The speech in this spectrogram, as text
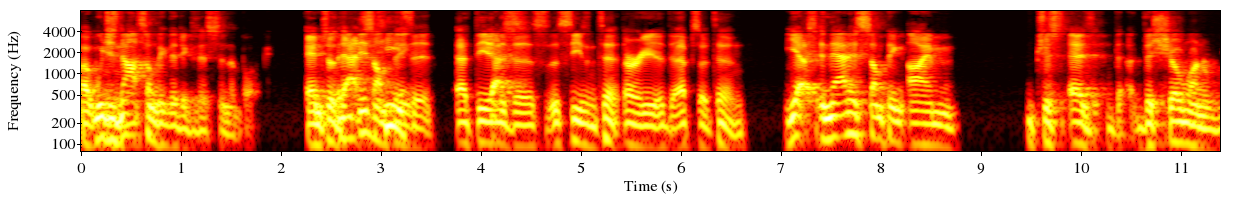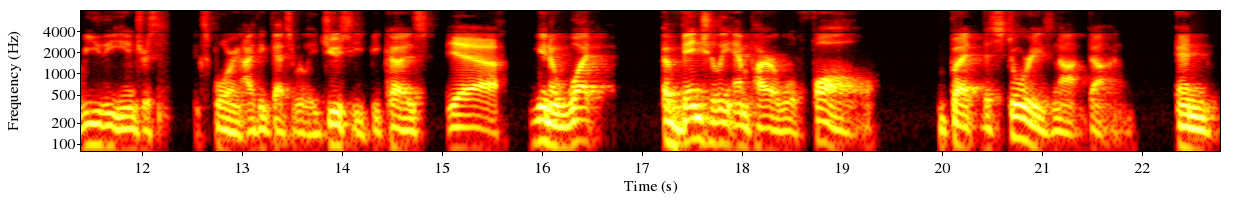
uh, which is not something that exists in the book. And so But that's something. tease it at the end Yes. of this, this season ten or the episode ten. Yes, and that is something I'm just as the, the showrunner really interested in exploring. I think that's really juicy because Yeah, you know what eventually empire will fall but the story's not done and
